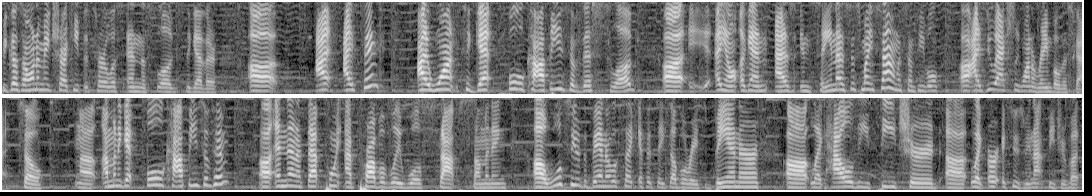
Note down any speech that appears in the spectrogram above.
because I want to make sure I keep the Turles and the slugs together. Uh, I I think I want to get full copies of this slug. Uh, you know again as insane as this might sound to some people uh, I do actually want to rainbow this guy. So uh, I'm gonna get full copies of him uh, and then at that point I probably will stop summoning. Uh, we'll see what the banner looks like if it's a double rates banner, uh, like how the featured, like, or excuse me, not featured, but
